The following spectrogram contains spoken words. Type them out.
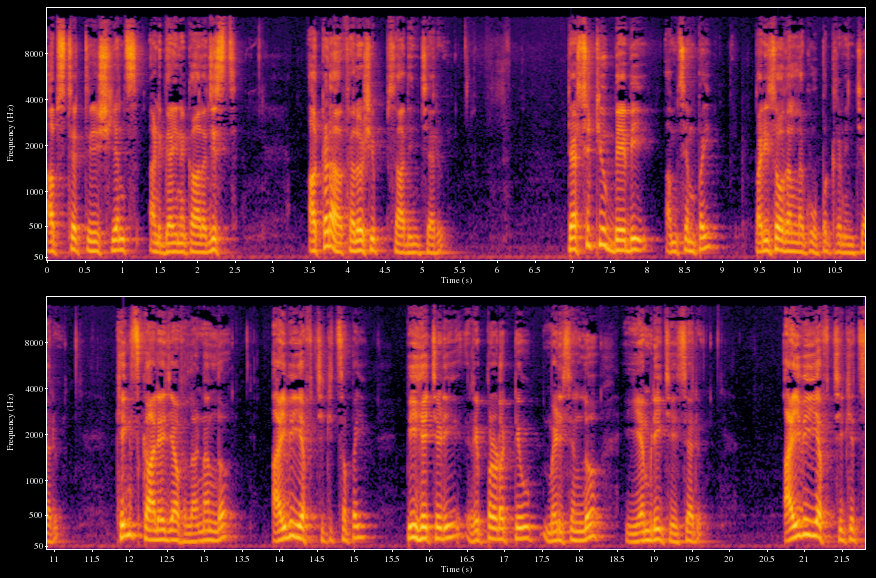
obstetricians and gynaecologist అక్కడ ఫెలోషిప్ సాధించారు. టెస్ట్ ట్యూబ్ బేబీ అంశంపై పరిశోధనలకు ఉపక్రమించారు. కింగ్స్ కాలేజ్ ఆఫ్ లండన్లో ఐవీఎఫ్ చికిత్సపై పిహెచ్డి రిప్రొడక్టివ్ మెడిసిన్లో ఎండి చేశారు. ఐవీఎఫ్ చికిత్స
